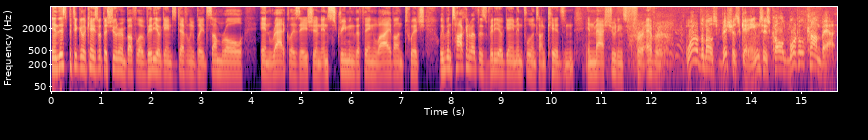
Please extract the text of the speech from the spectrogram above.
In this particular case with the shooter in Buffalo, video games definitely played some role in radicalization, in streaming the thing live on Twitch. We've been talking about this video game influence on kids and in mass shootings forever. One of the most vicious games is called Mortal Kombat.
